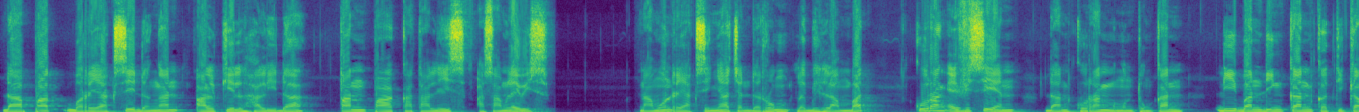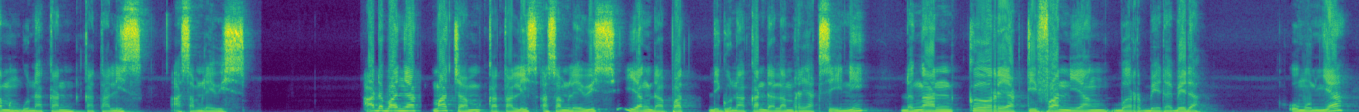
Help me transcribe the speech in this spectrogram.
dapat bereaksi dengan alkil halida tanpa katalis asam Lewis. Namun reaksinya cenderung lebih lambat, kurang efisien, dan kurang menguntungkan dibandingkan ketika menggunakan katalis asam Lewis. Ada banyak macam katalis asam Lewis yang dapat digunakan dalam reaksi ini dengan kereaktifan yang berbeda-beda. Umumnya,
